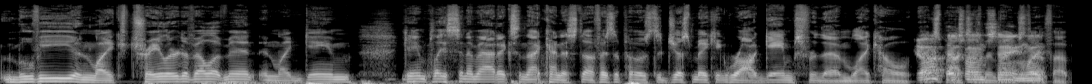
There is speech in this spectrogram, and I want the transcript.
movie and like trailer development and like game gameplay cinematics and that kind of stuff, as opposed to just making raw games for them, like how Yeah, Xbox that's what I'm saying, like- stuff up.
